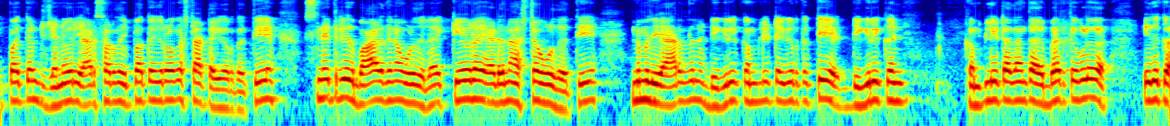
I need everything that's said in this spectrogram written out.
ಇಪ್ಪತ್ತೆಂಟು ಜನವರಿ ಎರಡು ಸಾವಿರದ ಇಪ್ಪತ್ತೈದರೊಳಗೆ ಸ್ಟಾರ್ಟ್ ಆಗಿರ್ತೈತಿ. ಸ್ನೇಹಿತರೆ, ಇದು ಭಾಳ ದಿನ ಉಳಿದಿಲ್ಲ. ಕೇವಲ ಎರಡು ದಿನ ಅಷ್ಟೇ ಉಳಿದೈತಿ. ನಿಮ್ಮದು ಯಾರದಲ್ಲ ಡಿಗ್ರಿ ಕಂಪ್ಲೀಟ್ ಆಗಿರ್ತೈತಿ ಡಿಗ್ರಿ ಕನ್ ಕಂಪ್ಲೀಟ್ ಆದಂಥ ಅಭ್ಯರ್ಥಿಗಳು ಇದಕ್ಕೆ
